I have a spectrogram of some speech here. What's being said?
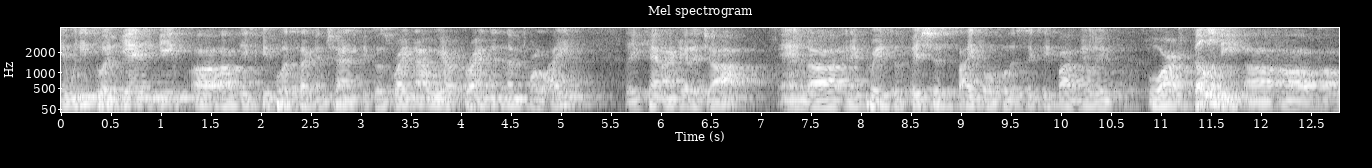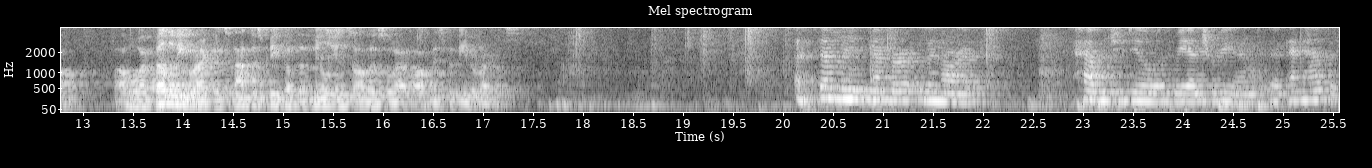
and we need to again give uh, uh, these people a second chance because right now we are branding them for life. They cannot get a job, and, uh, and it creates a vicious cycle for the 65 million who are felony uh, uh, uh, who have felony records, not to speak of the millions others who have misdemeanor records. Assembly Member Linares, how would you deal with reentry and, and, and housing?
